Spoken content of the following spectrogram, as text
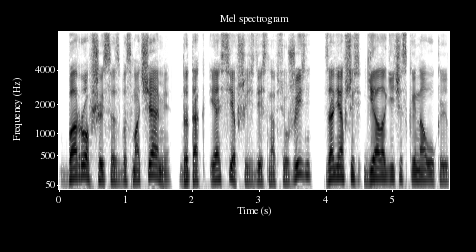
боровшийся с басмачами, да так и осевший здесь на всю жизнь, занявшись геологической наукой,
